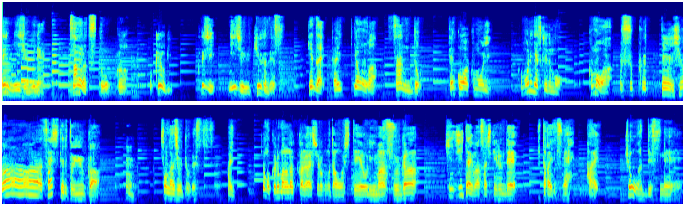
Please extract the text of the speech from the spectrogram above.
2022年3月10日木曜日9時29分です。現在、外気温は3度、天候は曇り。曇りですけれども、雲は薄くって日は差してるというか、うん、そんな状況です。はい。今日も車の中から収録ボタンを押しておりますが、日自体は差しているんで、暖かいですね。はい。今日はですね、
